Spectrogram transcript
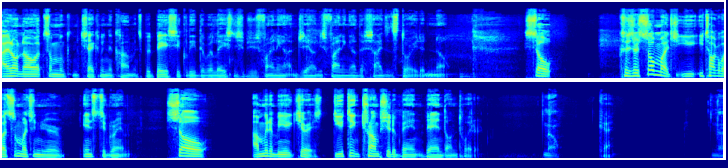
I don't know, someone can check me in the comments, but basically the relationships he was finding out in jail, and he's finding other sides of the story he didn't know. So, because there's so much you, you talk about so much in your Instagram. So, I'm gonna be curious. Do you think Trump should have been banned on Twitter? No. Okay, No.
